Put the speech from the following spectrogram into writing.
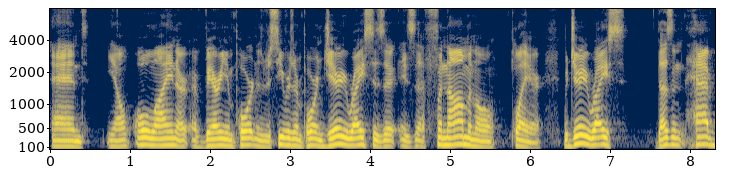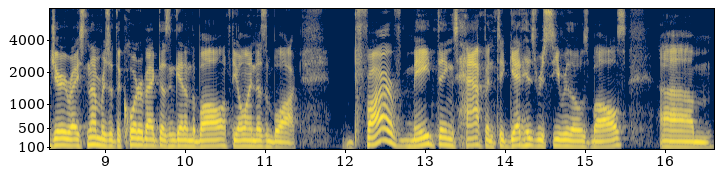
and you know O line are, are very important. Receivers are important. Jerry Rice is a is a phenomenal player, but Jerry Rice doesn't have Jerry Rice numbers if the quarterback doesn't get on the ball, if the O line doesn't block. Favre made things happen to get his receiver those balls um,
